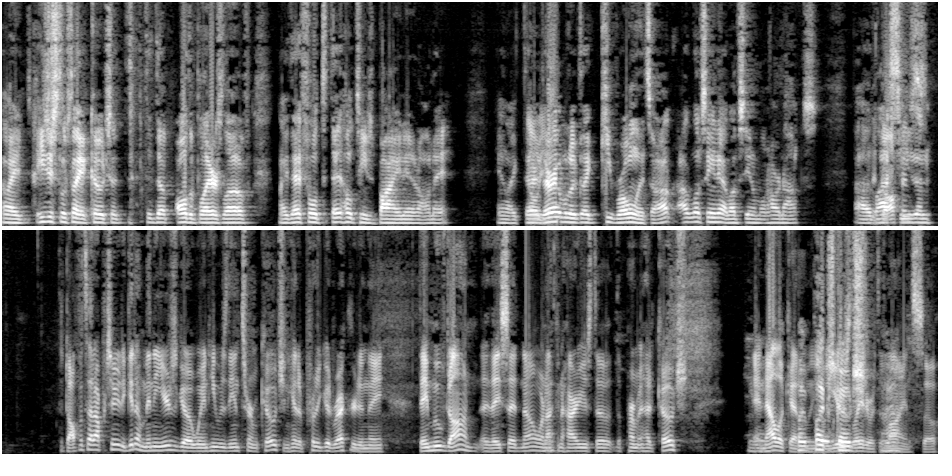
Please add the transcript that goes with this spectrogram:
I mean, he just looks like a coach that all the players love. Like that full that whole team's buying in on it, and like they're oh, yeah. they're able to like keep rolling. So I, I love seeing that. I love seeing them on Hard Knocks uh, last Dolphins, season. The Dolphins had opportunity to get him many years ago when he was the interim coach, and he had a pretty good record. And they they moved on. They said no, we're not going to hire you as the, the permanent head coach. Yeah. And now look at him years coach. later with the Lions. So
